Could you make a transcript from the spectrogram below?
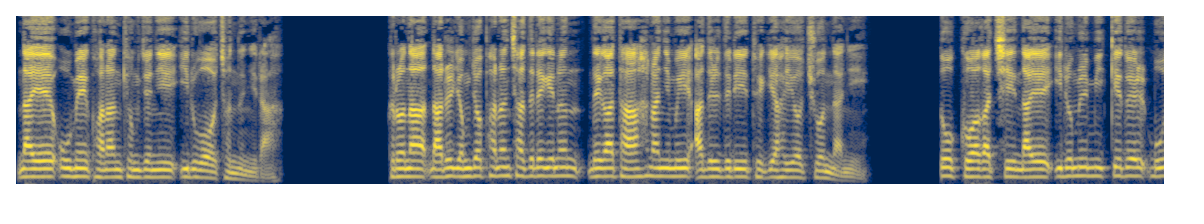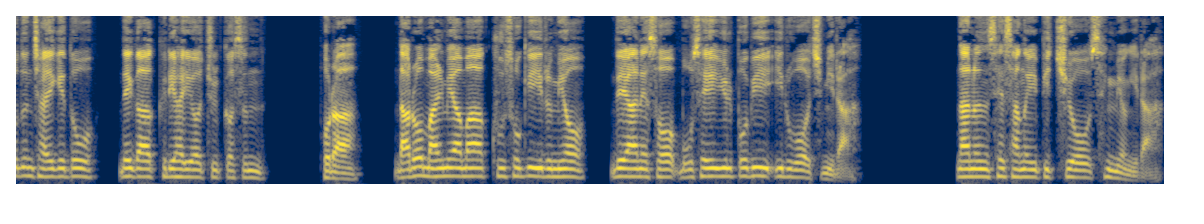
나의 오에 관한 경전이 이루어졌느니라. 그러나 나를 영접하는 자들에게는 내가 다 하나님의 아들들이 되게 하여 주었나니 또 그와 같이 나의 이름을 믿게 될 모든 자에게도 내가 그리하여 줄 것은 보라 나로 말미암아 구속이 이르며 내 안에서 모세의 율법이 이루어짐이라. 나는 세상의 빛이요 생명이라.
